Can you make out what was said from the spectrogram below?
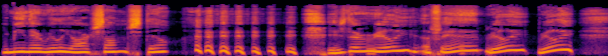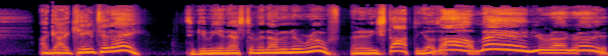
You mean there really are some still? Is there really a fan? Really? Really? A guy came today to give me an estimate on a new roof. And then he stopped. He goes, Oh man, you're wrong, wrong.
